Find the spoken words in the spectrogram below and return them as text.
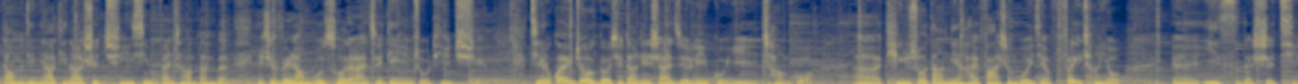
但我们今天要听到的是群星翻唱的版本，也是非常不错的，来自于电影主题曲。其实关于这首歌曲，当年是来自于李谷一唱过。呃，听说当年还发生过一件非常有，呃意思的事情。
